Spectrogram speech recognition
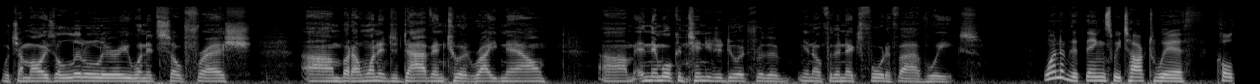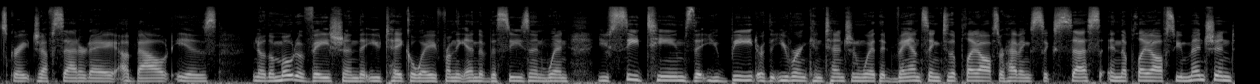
which I'm always a little leery when it's so fresh. Um, but I wanted to dive into it right now, um, and then we'll continue to do it for the you know for the next four to five weeks. One of the things we talked with Colts great Jeff Saturday about is you know the motivation that you take away from the end of the season when you see teams that you beat or that you were in contention with advancing to the playoffs or having success in the playoffs. You mentioned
